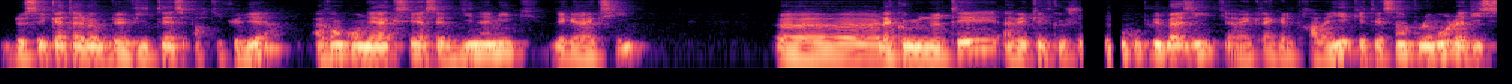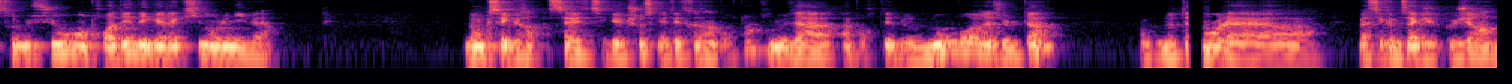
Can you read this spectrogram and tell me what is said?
de ces catalogues de vitesse particulières, avant qu'on ait accès à cette dynamique des galaxies, euh, la communauté avait quelque chose de beaucoup plus basique avec laquelle travailler, qui était simplement la distribution en 3D des galaxies dans l'univers. Donc c'est quelque chose qui a été très important, qui nous a apporté de nombreux résultats, donc notamment la, bah, c'est comme ça que, Gérard,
